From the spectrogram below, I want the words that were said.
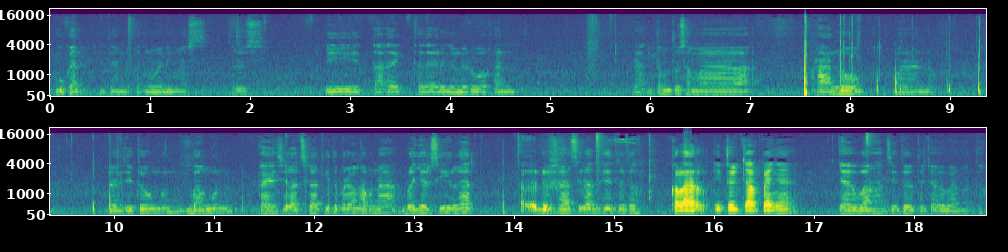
bukan itu yang dekat rumah Dimas. Terus ditarik kata ada genderuwo kan. Berantem tuh sama Rano Rano dan situ gun bangun kayak silat-silat gitu padahal nggak pernah belajar silat. Aduh. Terus silat-silat situ tuh. Kelar itu capeknya? Capek banget situ tuh capek banget tuh.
